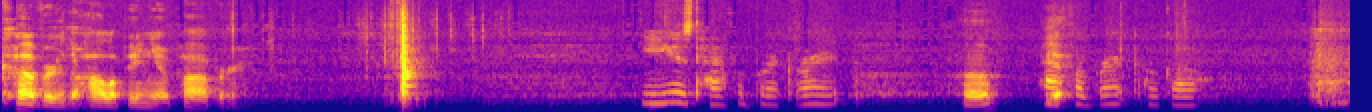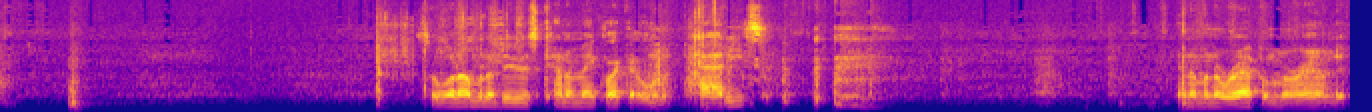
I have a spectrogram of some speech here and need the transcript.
cover the jalapeno popper. You used half a brick, right? Huh? Half Yeah. a brick, okay. So what I'm gonna do is kind of make like a little patties. And I'm gonna wrap them around it.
